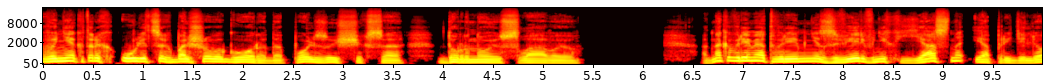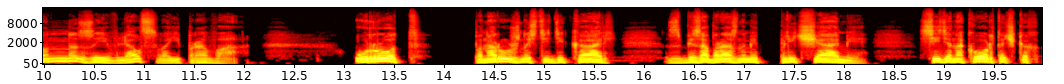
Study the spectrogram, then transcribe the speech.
в некоторых улицах большого города, пользующихся дурною славою. Однако время от времени зверь в них ясно и определенно заявлял свои права. Урод, по наружности дикарь, с безобразными плечами, сидя на корточках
